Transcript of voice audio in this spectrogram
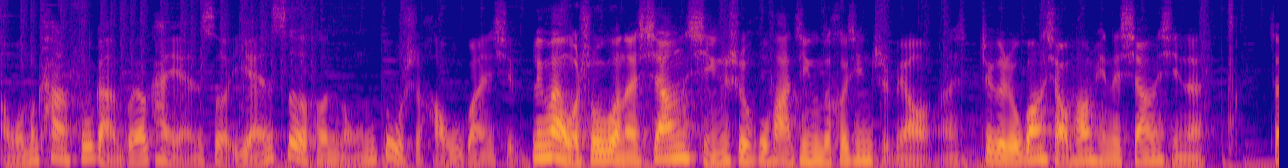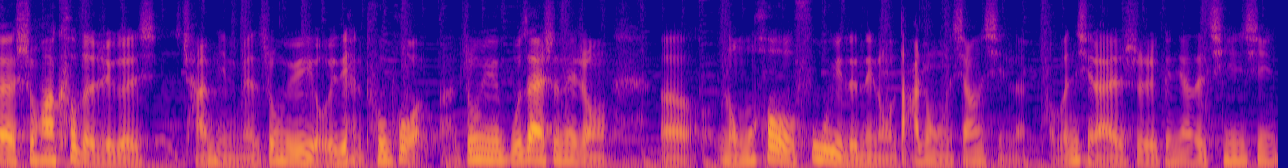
啊，我们看肤感，不要看颜色，颜色和浓度是毫无关系的。另外我说过呢，香型是护发精油的核心指标啊。这个柔光小方瓶的香型呢，在施华蔻的这个产品里面，终于有一点突破了啊，终于不再是那种呃浓厚馥郁的那种大众香型了，闻起来是更加的清新。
